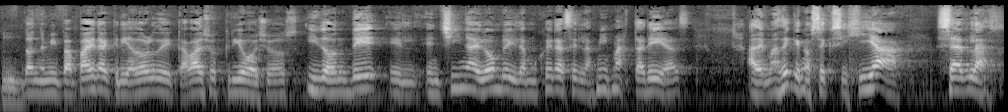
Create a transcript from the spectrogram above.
mm. donde mi papá era criador de caballos criollos y donde en China el hombre y la mujer hacen las mismas tareas, además de que nos exigía ser las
